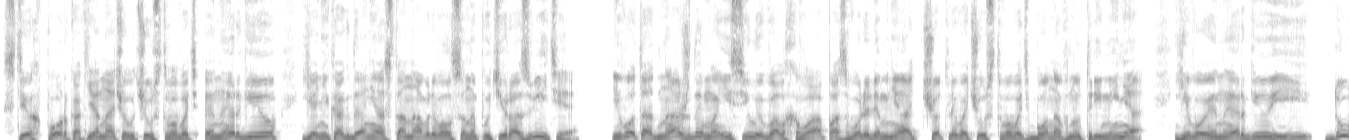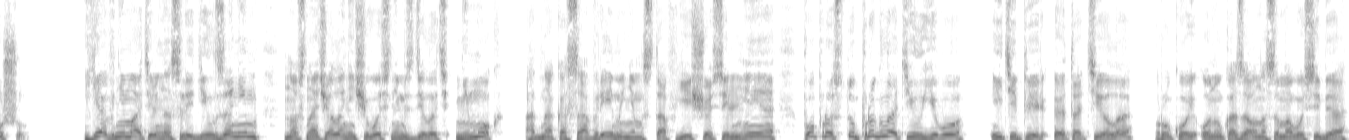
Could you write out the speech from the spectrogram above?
С тех пор, как я начал чувствовать энергию, я никогда не останавливался на пути развития. И вот однажды мои силы волхва позволили мне отчетливо чувствовать Бона внутри меня, его энергию и душу. Я внимательно следил за ним, но сначала ничего с ним сделать не мог. Однако со временем, став еще сильнее, попросту проглотил его И теперь это тело, рукой он указал на самого себя,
